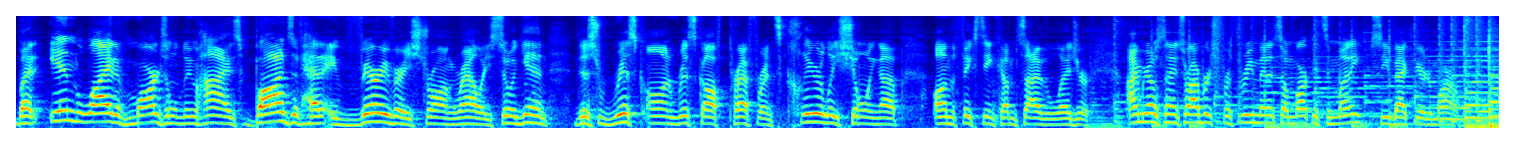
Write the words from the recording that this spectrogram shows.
but in light of marginal new highs, bonds have had a very, very strong rally. So again, this risk on, risk off preference clearly showing up on the fixed income side of the ledger. I'm your host, Lance Roberts, for three minutes on markets and money. See you back here tomorrow.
